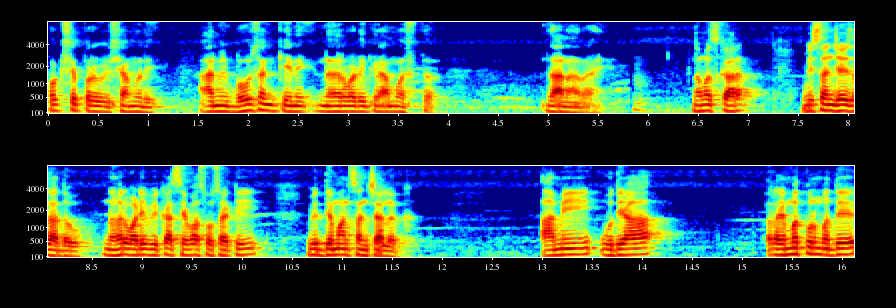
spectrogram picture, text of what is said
पक्षप्रवेशामध्ये आम्ही बहुसंख्येने नहरवाडी ग्रामस्थ जाणार आहे. नमस्कार. मी संजय जाधव नहरवाडी विकास सेवा सोसायटी विद्यमान संचालक. आम्ही उद्या रहमतपूरमध्ये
